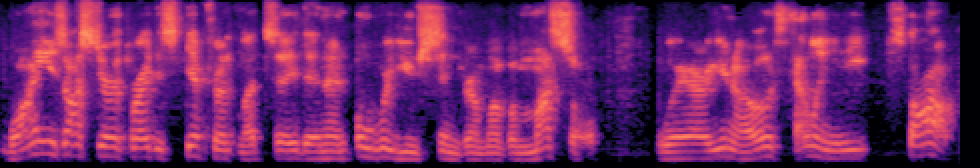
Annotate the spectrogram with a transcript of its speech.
Why is osteoarthritis different, let's say, than an overuse syndrome of a muscle, where you know it's telling you stop,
